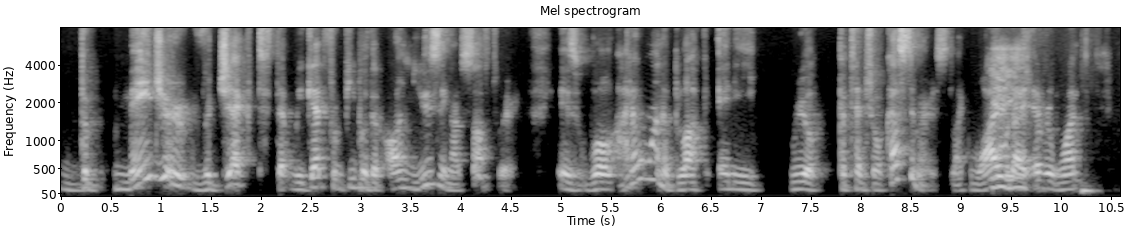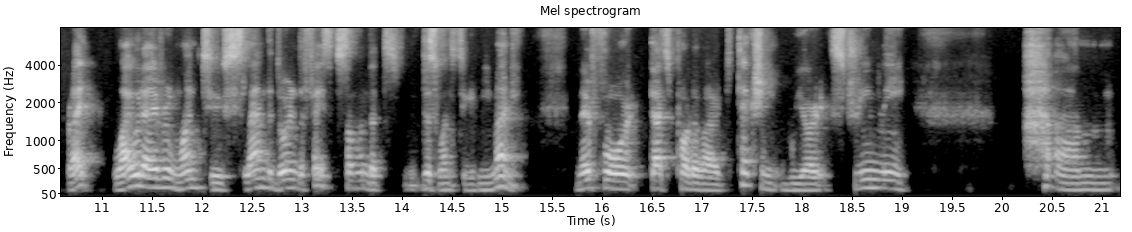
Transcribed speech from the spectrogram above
The major reject that we get from people that aren't using our software is, well, I don't want to block any real potential customers. Like, why would I ever want, right? Why would I ever want to slam the door in the face of someone that just wants to give me money? Therefore, that's part of our detection. We are extremely um,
